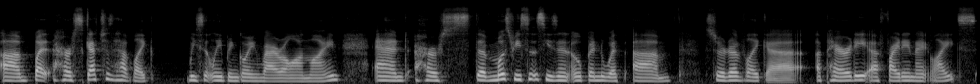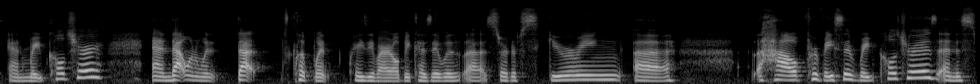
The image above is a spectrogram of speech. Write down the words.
um, but her sketches have like recently been going viral online and her the most recent season opened with um, sort of like a, a parody of friday night lights and rape culture and that one went that clip went crazy viral because it was uh, sort of skewering uh, how pervasive rape culture is and its,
